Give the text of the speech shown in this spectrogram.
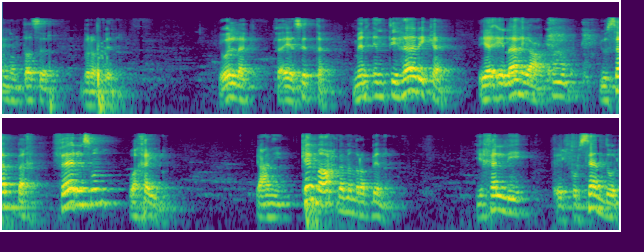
أن ننتصر بربنا. يقول لك في آية ستة من انتهارك يا إله يعقوب يسبخ فارس وخيل يعني كلمة واحدة من ربنا يخلي الفرسان دول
